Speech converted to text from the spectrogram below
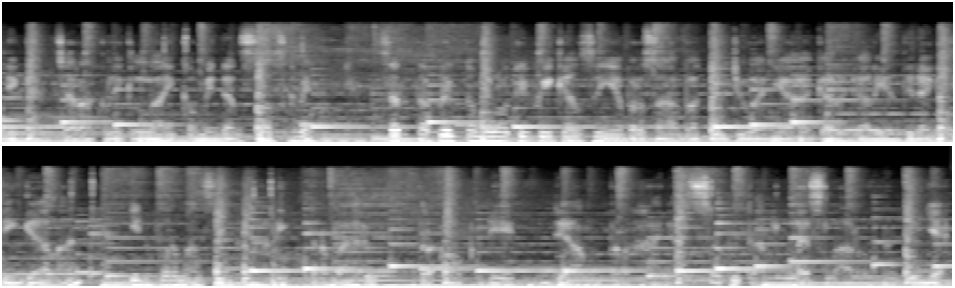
Dengan cara klik like, komen, dan subscribe serta klik tombol notifikasinya bersahabat tujuannya agar kalian tidak ketinggalan informasi menarik terbaru, terupdate, dan terhangat seputar Leslar tentunya.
